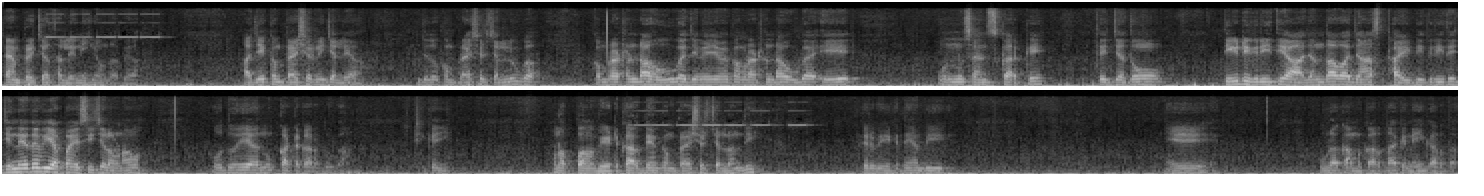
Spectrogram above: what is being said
ਟੈਂਪਰੇਚਰ ਥੱਲੇ ਨਹੀਂ ਆਉਂਦਾ ਪਿਆ। ਅਜੇ ਕੰਪਰੈਸ਼ਰ ਨਹੀਂ ਚੱਲਿਆ। ਜਦੋਂ ਕੰਪਰੈਸ਼ਰ ਚੱਲੂਗਾ, ਕਮਰਾ ਠੰਡਾ ਹੋਊਗਾ, ਜਿਵੇਂ ਜਿਵੇਂ ਕਮਰਾ ਠੰਡਾ ਹੋਊਗਾ, ਇਹ ਉਹਨੂੰ ਸੈਂਸ ਕਰਕੇ ਤੇ ਜਦੋਂ 30 ਡਿਗਰੀ ਤੇ ਆ ਜਾਂਦਾ ਵਾ ਜਾਂ 28 ਡਿਗਰੀ ਤੇ, ਜਿੰਨੇ ਤੇ ਵੀ ਆਪਾਂ ਏਸੀ ਚਲਾਉਣਾ ਵਾ, ਉਦੋਂ ਇਹ ਉਹਨੂੰ ਕੱਟ ਕਰ ਦੂਗਾ ਠੀਕ ਹੈ ਜੀ? ਹੁਣ ਆਪਾਂ ਵੇਟ ਕਰਦੇ ਹਾਂ ਕੰਪਰੈਸ਼ਰ ਚੱਲਣ ਦੀ, ਫਿਰ ਵੇਖਦੇ ਹਾਂ ਵੀ ਇਹ ਪੂਰਾ ਕੰਮ ਕਰਦਾ ਕਿ ਨਹੀਂ ਕਰਦਾ।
